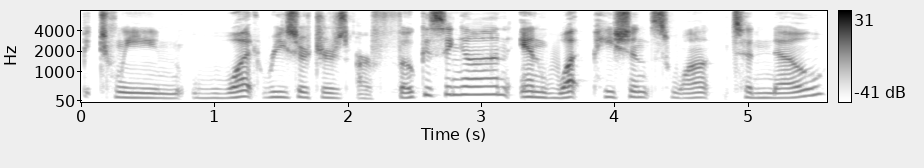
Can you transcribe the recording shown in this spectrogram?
between what researchers are focusing on and what patients want to know?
